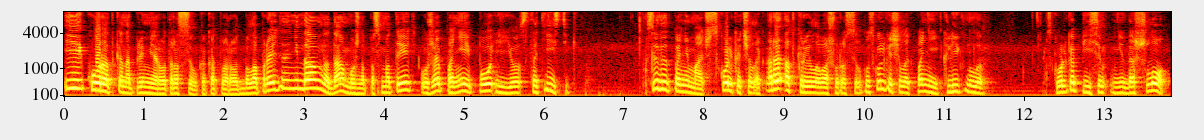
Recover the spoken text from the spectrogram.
и коротко, например, вот рассылка, которая вот была проведена недавно, да, можно посмотреть уже по ней, по ее статистике. Следует понимать, сколько человек открыло вашу рассылку, сколько человек по ней кликнуло, сколько писем не дошло.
